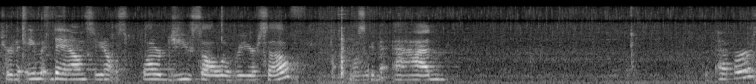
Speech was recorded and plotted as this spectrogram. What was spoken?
Try to aim it down so you don't splatter juice all over yourself. I'm just going to add the peppers.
